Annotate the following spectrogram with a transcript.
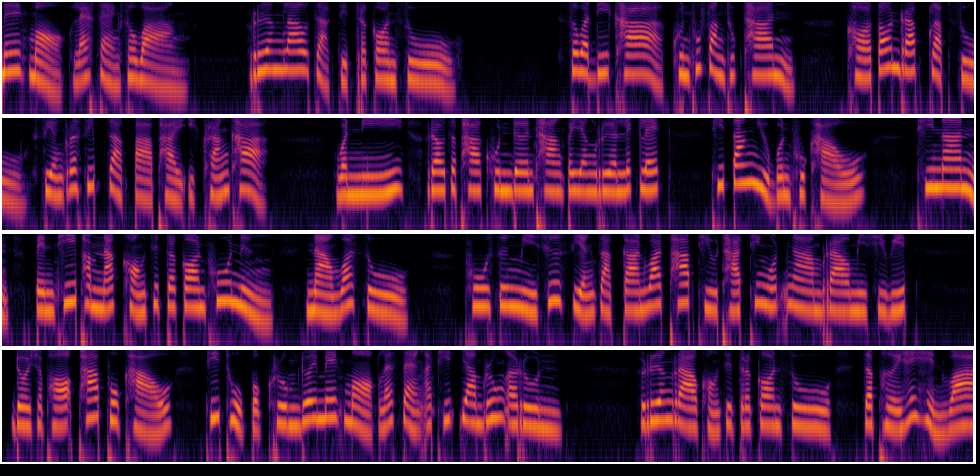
เมฆหมอกและแสงสว่าง เรื่องเล่าจากจิตรกรซู สวัสดีค่ะ คุณผู้ฟังทุกท่าน ขอต้อนรับกลับสู่เสียงกระซิบจากป่าไผ่อีกครั้งค่ะ วันนี้เราจะพาคุณเดินทางไปยังเรือนเล็กๆ ที่ตั้งอยู่บนภูเขา ที่นั่นเป็นที่พำนักของจิตรกรผู้หนึ่ง นามว่าซู ผู้ซึ่งมีชื่อเสียงจากการวาดภาพทิวทัศน์ที่งดงามราวมีชีวิต โดยเฉพาะภาพภูเขาที่ถูกปกคลุมด้วยเมฆหมอกและแสงอาทิตย์ยามรุ่งอรุณ เรื่องราวของจิตรกรซู จะเผยให้เห็นว่า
